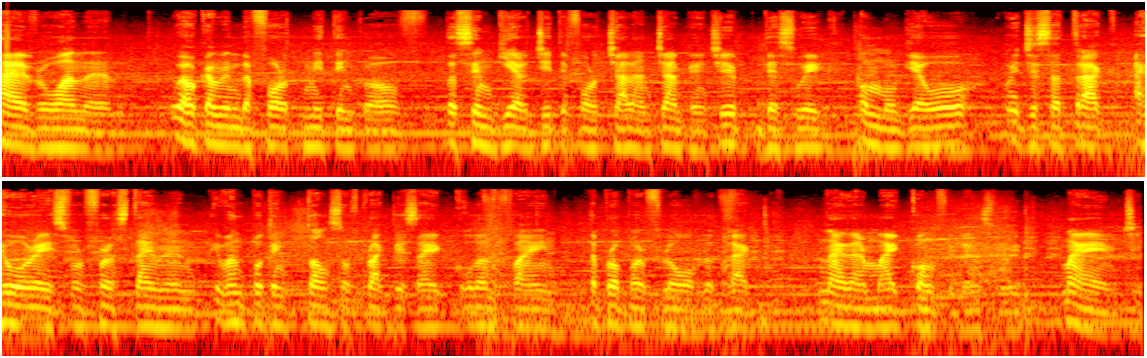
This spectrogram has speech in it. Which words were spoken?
Hi everyone and welcome in the fourth meeting of the Sim Gear GT4 Challenge Championship this week on Mugello, which is a track I will race for first time and even putting tons of practice I couldn't find the proper flow of the track, neither my confidence with my AMG.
